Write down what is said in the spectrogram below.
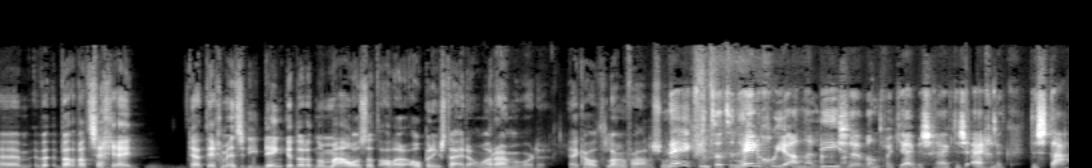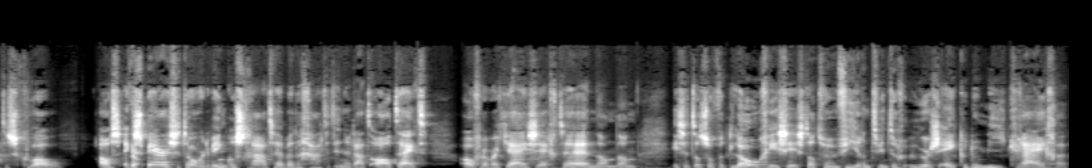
Ehm, wa- wa- wat zeg jij ja, tegen mensen die denken dat het normaal is dat alle openingstijden allemaal ruimer worden? Ja, ik hou het lange verhalen sorry. Nee, ik vind dat een hele goede analyse. Want wat jij beschrijft is eigenlijk de status quo. als experts het over de winkelstraat hebben, dan gaat het inderdaad altijd over wat jij zegt. Hè? En dan, dan is het alsof het logisch is dat we een 24-uurs-economie krijgen.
